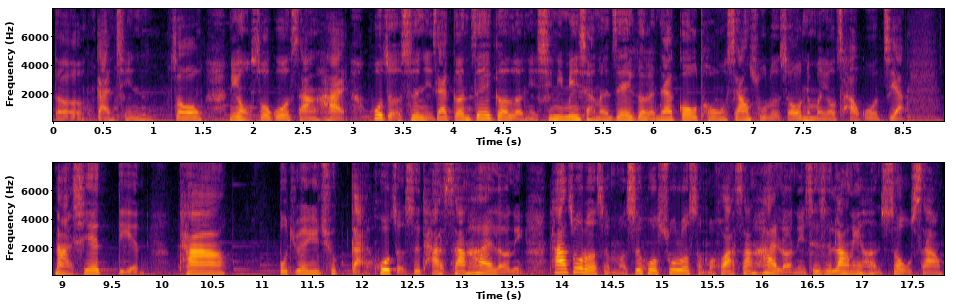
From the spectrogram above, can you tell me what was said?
的感情中，你有受过伤害，或者是你在跟这个人，你心里面想的这个人在沟通相处的时候，你们有吵过架，哪些点他不愿意去改，或者是他伤害了你，他做了什么事或说了什么话伤害了你，其实让你很受伤。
